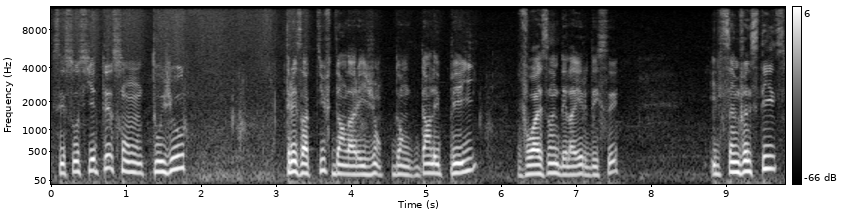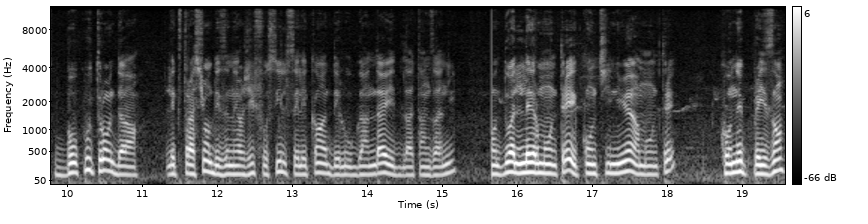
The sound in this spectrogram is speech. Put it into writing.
ces sociétés sont toujours très actives dans la région, donc dans les pays voisins de la RDC. Ils s'investissent beaucoup trop dans l'extraction des énergies fossiles, c'est le cas de l'Ouganda et de la Tanzanie. On doit leur montrer et continuer à montrer qu'on est présent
